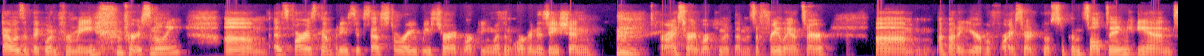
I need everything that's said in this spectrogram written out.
that was a big one for me personally. Um, as far as company success story we started working with an organization or i started working with them as a freelancer um, about a year before i started coastal consulting. And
